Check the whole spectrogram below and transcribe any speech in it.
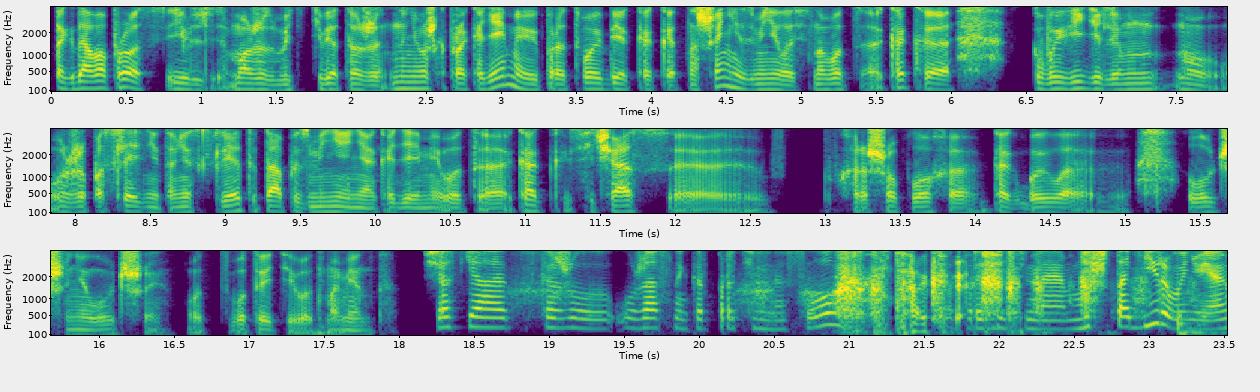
Тогда вопрос, Юль, может быть, тебе тоже, ну, немножко про академию и про твой бег, как отношение изменилось, но вот э, как э, вы видели, ну, уже последние там несколько лет этап изменения академии, вот э, как сейчас хорошо, плохо, как было, лучше, не лучше, вот, вот эти вот моменты. Сейчас я скажу ужасное корпоративное слово, Так, отвратительное. Масштабирование,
